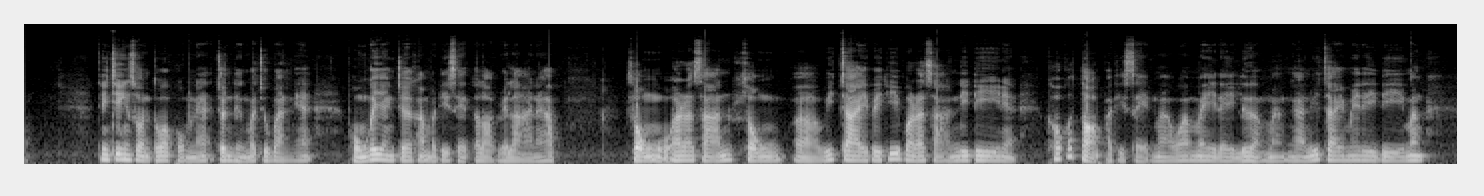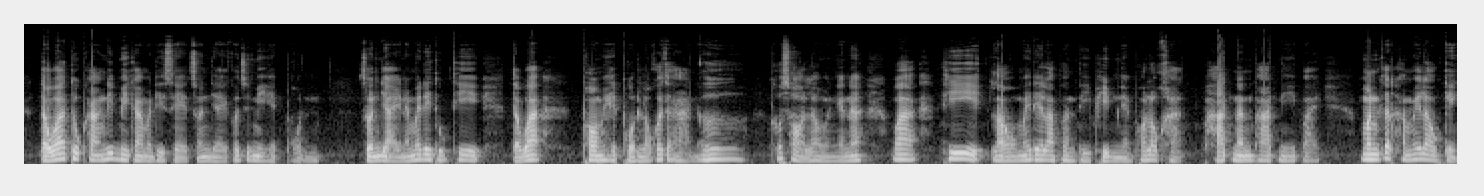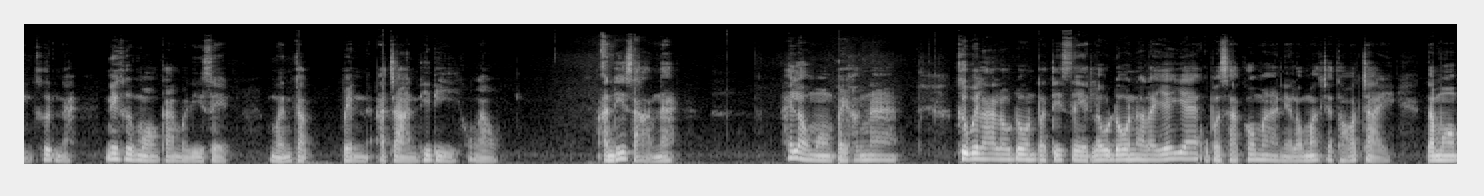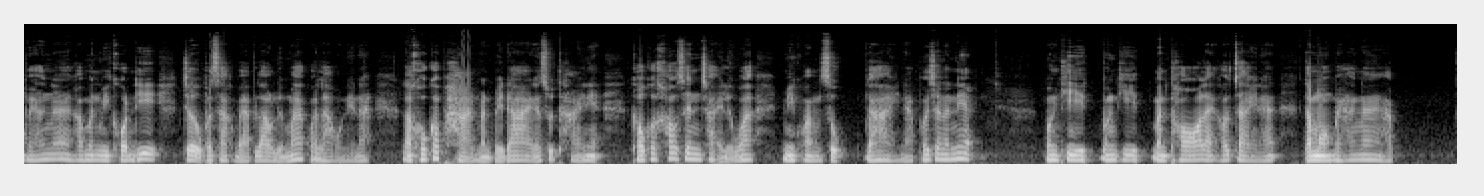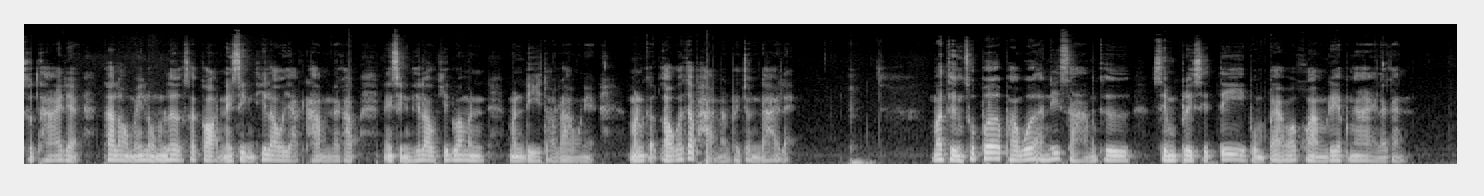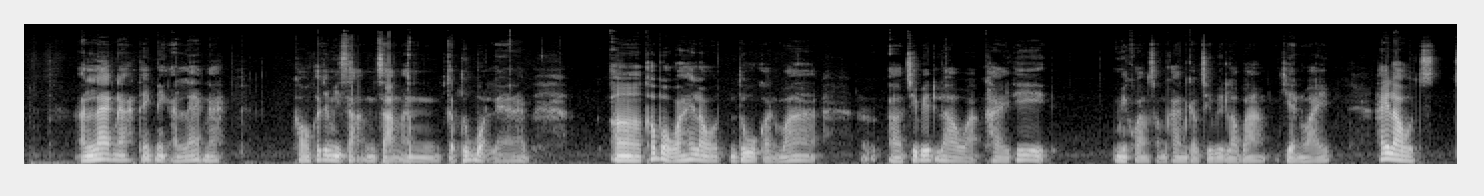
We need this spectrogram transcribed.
จริงๆ ส่วนตัวผมนะจนถึงปัจจุบันเนี้ยผมก็ยังเจอคำปฏิเสธตลอดเวลานะครับ ส่งวารสารส่งวิจัยไปที่วารสารดีๆเนี่ยเขาก็ตอบปฏิเสธมาว่าไม่ได้เรื่องมั่งงานวิจัยไม่ได้ดีมั่งแต่ว่าทุกครั้งที่มีการปฏิเสธ ส่วนใหญ่ก็จะมีเหตุผล ส่วนใหญ่นะไม่ได้ทุกที่ แต่ว่าพอมีเหตุผลเราก็จะอ่านเออ เขาสอนเราเหมือนกันนะ ว่าที่เราไม่ได้รับการตีพิมพ์เนี่ยเพราะเราขาด part นั้น part นี้ไป มันก็ทำให้เราเก่งขึ้นนะ นี่คือมองการปฏิเสธเหมือนกับเป็นอาจารย์ที่ดีของเรา อันที่ 3 นะ ให้เรามองไปข้างหน้า คือเวลาเราโดนปฏิเสธ เราโดนอะไรแย่ๆ อุปสรรคเข้ามาเนี่ยเรามักจะท้อใจ แต่มองไปข้างหน้าครับมันมีคนที่เจออุปสรรคแบบเราหรือมากกว่าเราเนี่ยนะแล้วเขาก็ผ่านมันไปได้แล้วสุดท้ายเนี่ยเขาก็เข้าเส้นชัยหรือว่ามีความสุขได้นะเพราะฉะนั้นเนี่ยบางทีบางทีมันท้อแหละเข้าใจนะแต่มองไปข้างหน้าครับสุดท้ายเนี่ยถ้าเราไม่ล้มเลิกซะก่อนในสิ่งที่เราอยากทำนะครับ ในสิ่งที่เราคิดว่ามันมันดีต่อเราเนี่ยมันเราก็จะผ่านมันไปจนได้แหละ มาถึง Super Power อันที่ 3 คือ Simplicity ผมแปลว่าความเรียบง่ายแล้วกัน อันแรกนะ เทคนิคอันแรกนะ เขาก็จะมี 3 3 อันเกือบทุกบทเลยนะครับเเขาบอกว่าให้เราดูก่อนว่าชีวิตเราอะ่ะใครที่มีความสำคัญกับชีวิตเราบ้าง เขียนไว้ ให้เรา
